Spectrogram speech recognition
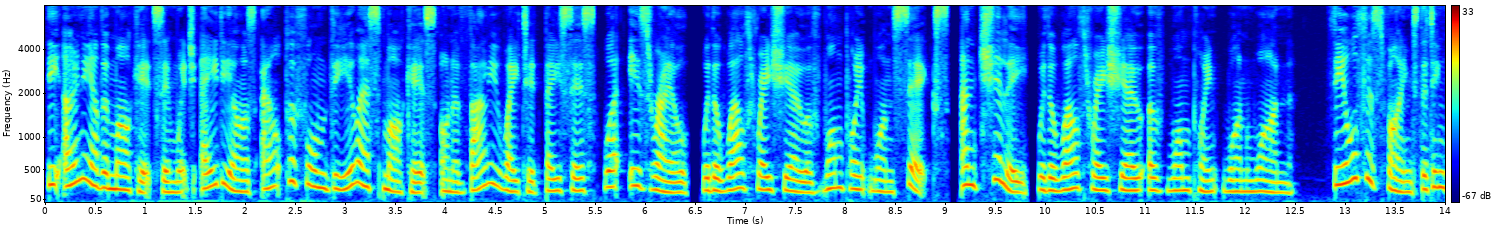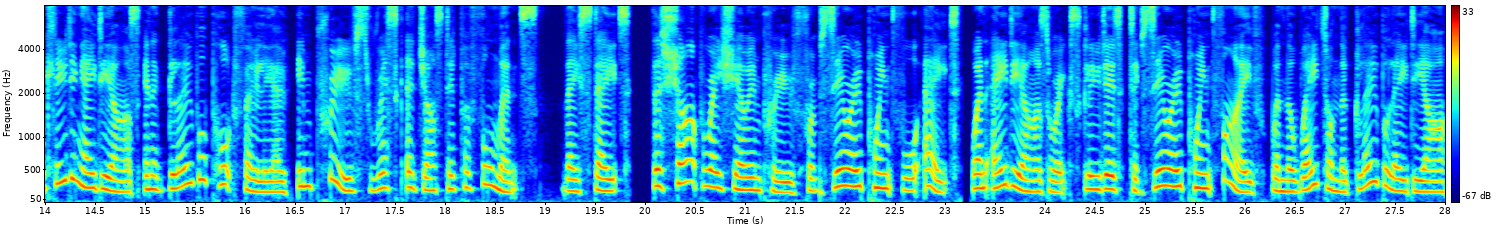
the only other markets in which ADRs outperformed the US markets on a value weighted basis were Israel, with a wealth ratio of 1.16, and Chile, with a wealth ratio of 1.11. The authors find that including ADRs in a global portfolio improves risk adjusted performance. They state the Sharpe ratio improved from 0.48 when ADRs were excluded to 0.5 when the weight on the global ADR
